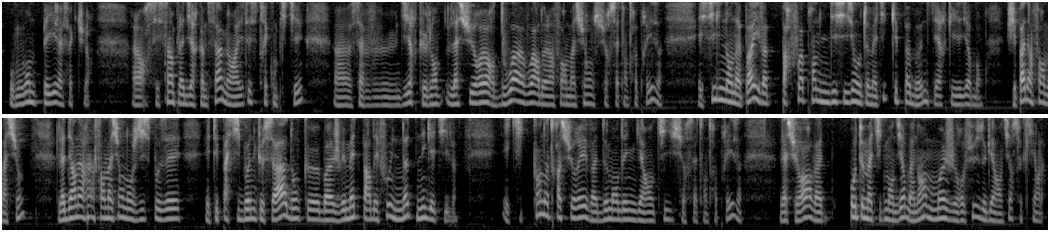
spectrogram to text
au moment de payer la facture alors c'est simple à dire comme ça, mais en réalité c'est très compliqué. Euh, ça veut dire que l'assureur doit avoir de l'information sur cette entreprise. Et s'il n'en a pas, il va parfois prendre une décision automatique qui n'est pas bonne. C'est-à-dire qu'il va dire, bon, j'ai pas d'information. La dernière information dont je disposais était pas si bonne que ça, donc euh, bah, je vais mettre par défaut une note négative. Et qui, quand notre assuré va demander une garantie sur cette entreprise, l'assureur va automatiquement dire, bah non, moi je refuse de garantir ce client-là.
